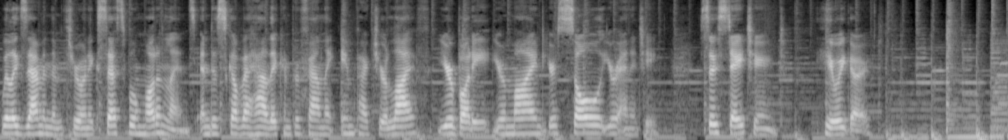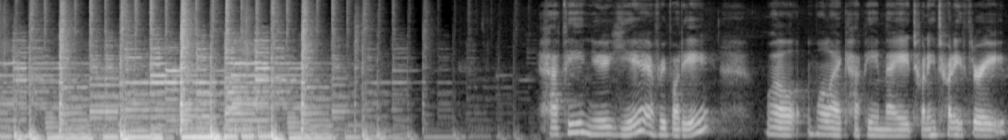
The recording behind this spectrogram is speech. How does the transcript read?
We'll examine them through an accessible modern lens and discover how they can profoundly impact your life, your body, your mind, your soul, your energy. So stay tuned. Here we go. Happy New Year, everybody. Well, more like Happy May 2023.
